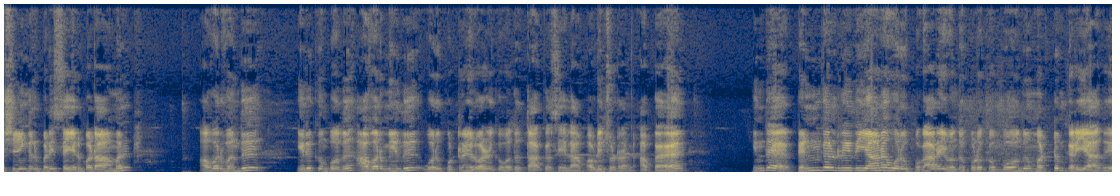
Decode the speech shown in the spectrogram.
விஷயங்கள் படி செயல்படாமல் அவர் வந்து இருக்கும்போது அவர் மீது ஒரு குற்றவியல் வழக்கு வந்து தாக்கல் செய்யலாம் அப்படின்னு சொல்கிறாங்க அப்போ இந்த பெண்கள் ரீதியான ஒரு புகாரை வந்து கொடுக்கும்போது மட்டும் கிடையாது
